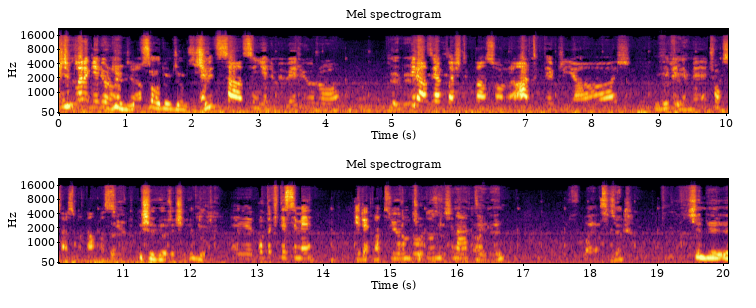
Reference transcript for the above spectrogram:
Şimdi Işıklara geliyorum Geliyor. hocam. Sağa döneceğimiz için. Evet sağ sinyalimi veriyorum. Evet. Biraz yaklaştıktan sonra artık debriyaj, frenimi çok sarsmadan basıyorum. Işığı görecek şekilde dur. E, burada vitesimi bire atıyorum Çok durduğum güzel. için Evet, artık. Aynen. Bayağı sıcak. Şimdi e,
